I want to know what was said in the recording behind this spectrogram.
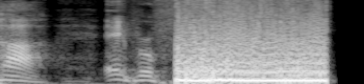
Ha! April Fool!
